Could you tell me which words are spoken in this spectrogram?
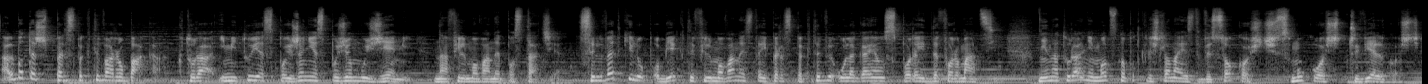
albo też perspektywa robaka, która imituje spojrzenie z poziomu ziemi na filmowane postacie. Sylwetki lub obiekty filmowane z tej perspektywy ulegają sporej deformacji. Nienaturalnie mocno podkreślana jest wysokość, smukłość czy wielkość.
